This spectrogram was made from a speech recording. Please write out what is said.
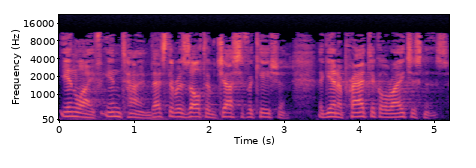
in life, in time. That's the result of justification. Again, a practical righteousness.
